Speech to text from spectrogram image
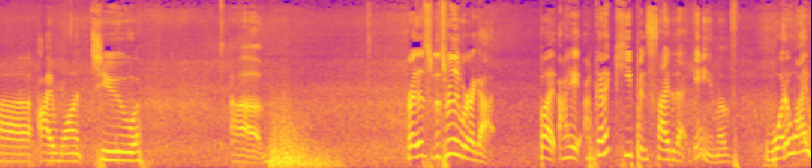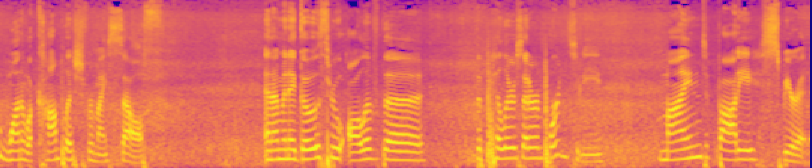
Uh, I want to. Um, right, that's, that's really where I got. But I, I'm going to keep inside of that game of what do I want to accomplish for myself? And I'm going to go through all of the, the pillars that are important to me mind, body, spirit.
